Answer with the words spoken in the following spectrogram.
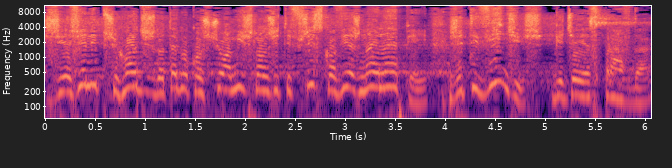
Że jeżeli przychodzisz do tego kościoła myśląc, że Ty wszystko wiesz najlepiej, że Ty widzisz, gdzie jest prawda,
